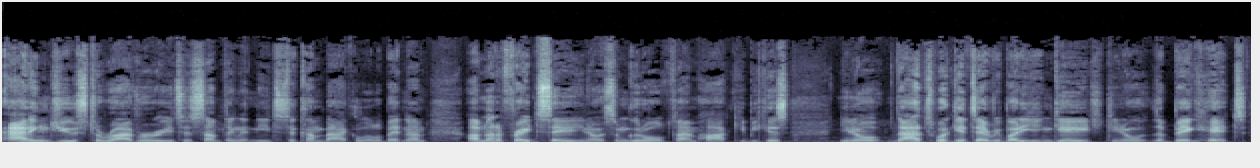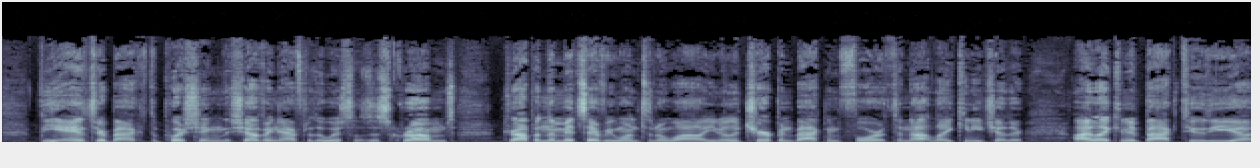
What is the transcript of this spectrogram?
adding juice to rivalries is something that needs to come back a little bit. And I'm, I'm not afraid to say, you know, some good old time hockey because, you know, that's what gets everybody engaged. You know, the big hits, the answer back, the pushing, the shoving after the whistles, the scrums, dropping the mitts every once in a while, you know, the chirping back and forth and not liking each other. I liken it back to the uh,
